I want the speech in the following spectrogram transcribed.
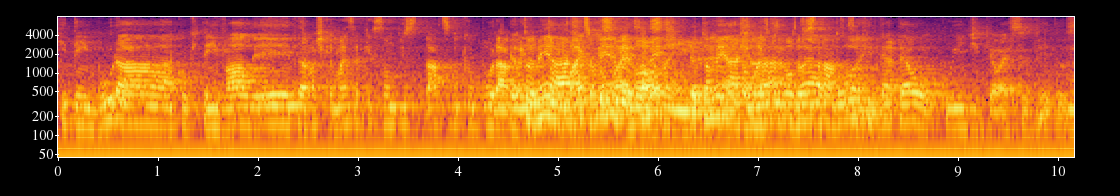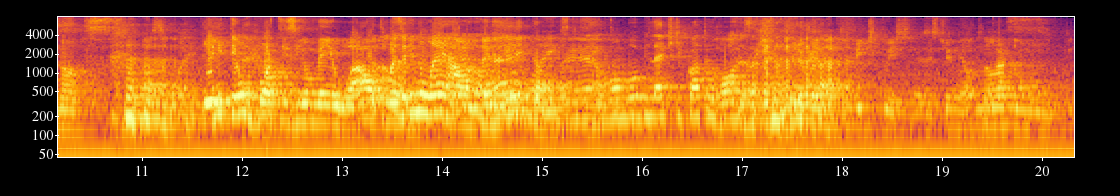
que tem buraco, que tem valeta. Eu acho que é mais a questão do status do que o buraco. Eu ainda também acho, mais eu também, eu negócio também, ainda. eu também né? acho, mais né? com o negócio Não do é à status toa que tem até o Quid, que é o SUV dos... Nossa. e ele tem um portezinho meio alto, mas ele não é alto. Ele é, tem então, um é esquisito. uma mobilete de quatro rodas aqui na O Fit Twist não existiu em nenhum outro lugar do Nossa, mundo. que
